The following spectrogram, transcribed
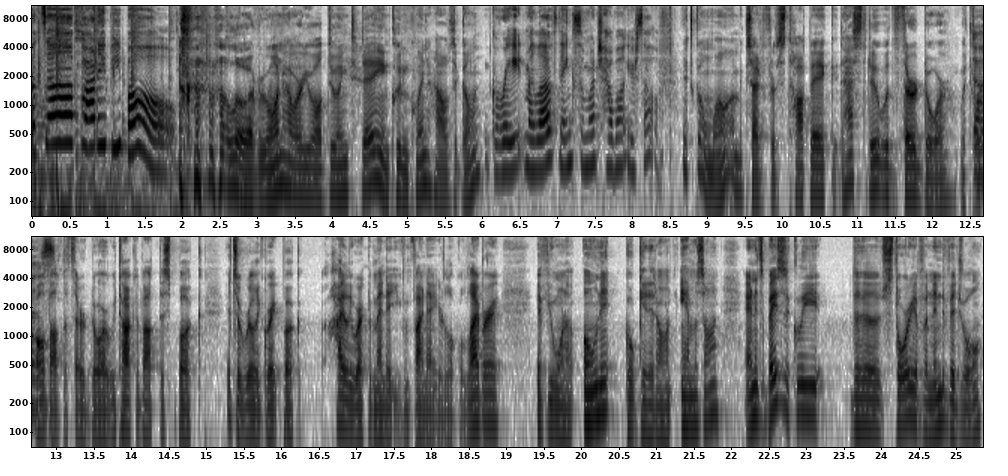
What's up, party people? Hello, everyone. How are you all doing today, including Quinn? How's it going? Great, my love. Thanks so much. How about yourself? It's going well. I'm excited for this topic. It has to do with the third door, which we're all about the third door. We talked about this book. It's a really great book. Highly recommend it. You can find it at your local library. If you want to own it, go get it on Amazon. And it's basically the story of an individual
